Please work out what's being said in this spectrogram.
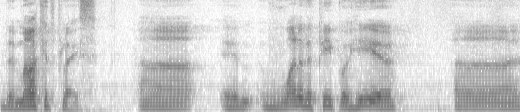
the marketplace. Uh, one of the people here, uh,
